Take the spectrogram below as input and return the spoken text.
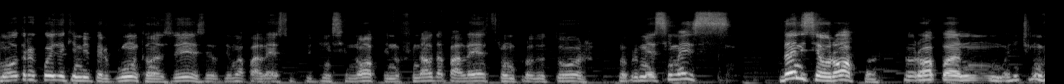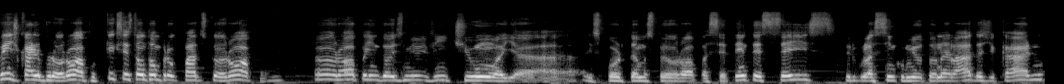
Uma outra coisa que me perguntam às vezes, eu dei uma palestra de em Sinop, no final da palestra um produtor falou para mim assim, mas dane-se a Europa, Europa, a gente não vende carne para a Europa, por que vocês estão tão preocupados com a Europa? A Europa, em 2021, aí, a, a, exportamos para a Europa 76,5 mil toneladas de carne,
